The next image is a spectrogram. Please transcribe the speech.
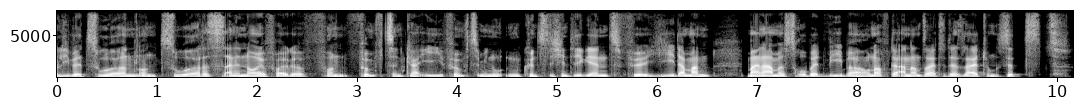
liebe Zuhörerinnen und Zuhörer. Das ist eine neue Folge von 15 KI, 15 Minuten künstliche Intelligenz für jedermann. Mein Name ist Robert Weber und auf der anderen Seite der Leitung sitzt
